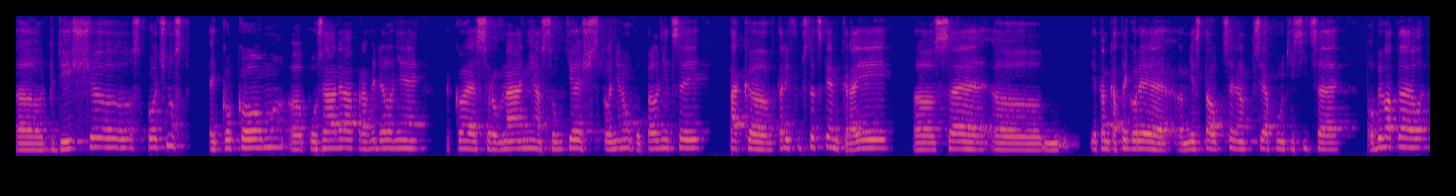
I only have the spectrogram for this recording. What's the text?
Eh, když eh, společnost Ecocom eh, pořádá pravidelně takové srovnání a soutěž skleněnou popelnici, tak tady v Ústeckém kraji se, je tam kategorie města obce na 3,5 tisíce obyvatel,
